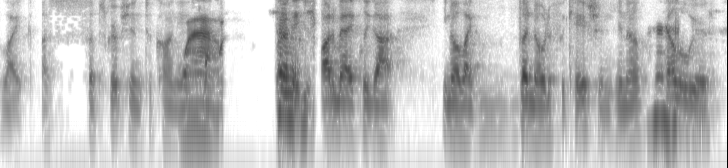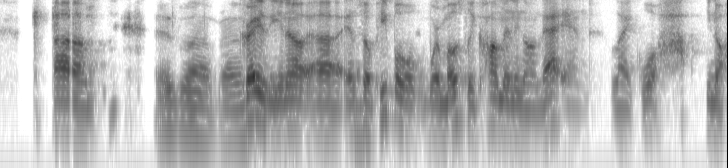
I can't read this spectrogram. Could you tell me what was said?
like a subscription to Kanye's thing. Wow. Like they just automatically got, you know, like the notification, you know? Hella weird. Um, That's wild, bro. crazy, you know? Uh, and so people were mostly commenting on that end, like, well, how, you know,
